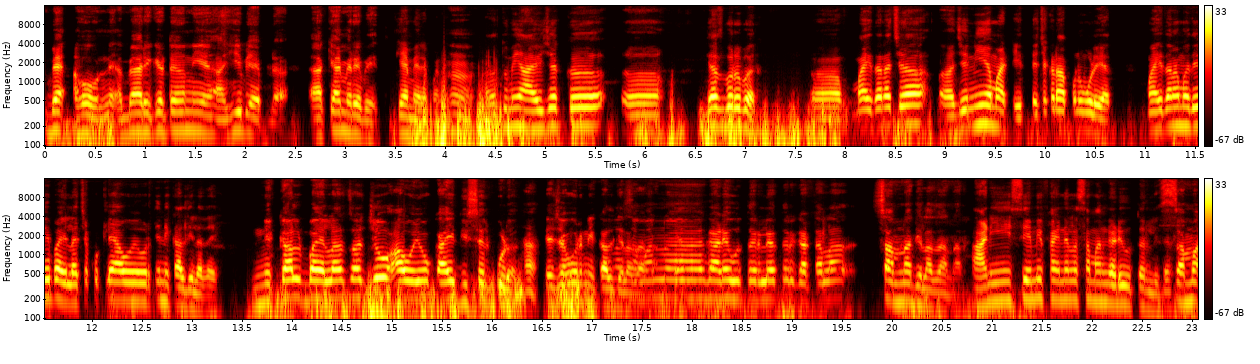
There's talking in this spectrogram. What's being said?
बॅ- हो बॅरिकेट ही बी आहे आपल्या कॅमेरे बी आहेत. कॅमेरा पण. हं. आता तुम्ही आयोजक अं, त्याचबरोबर अं, मैदानाच्या अं, जे नियम आहेत त्याच्याकडे आपण वळूयात. मैदानामध्ये बैलाच्या कुठल्या अवयवावरती निकाल दिला जाईल? निकाल बैलाचा जो अवयव काय दिसेल पुढं हा. त्याच्यावर निकाल दिला समान गाड्या उतरल्या तर गटाला सामना दिला जाणार. आणि सेमी फायनलला समान गाडी उतरली तर? समा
